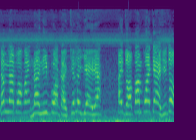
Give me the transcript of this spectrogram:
તમ ના પોકાય? ના નહીં પોકાય. કેટલે જાય રહ્યા? અહીં ધોપામાં પહોંચ્યા સીધો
